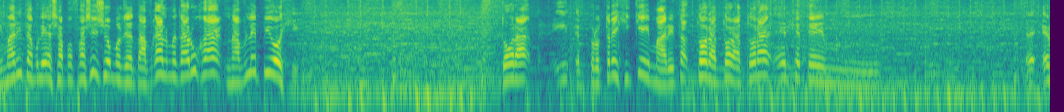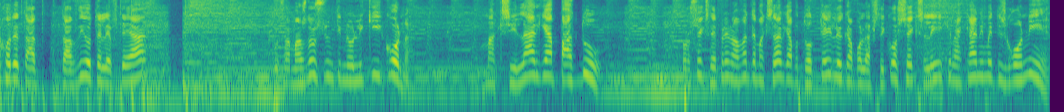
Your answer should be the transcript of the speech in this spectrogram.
Η Μαρίτα που λέει: Α αποφασίσει όμως να τα βγάλουμε τα ρούχα, να βλέπει όχι. Τώρα ε, προτρέχει και η Μαρίτα. Τώρα, τώρα, τώρα έρχεται. μ, ε, έρχονται τα, τα δύο τελευταία που θα μας δώσουν την ολική εικόνα. Μαξιλάρια παντού. Προσέξτε, πρέπει να βάλετε μαξιλάρια από το τέλειο και απολαυστικό σεξ. Λέει έχει να κάνει με τις γωνίες.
